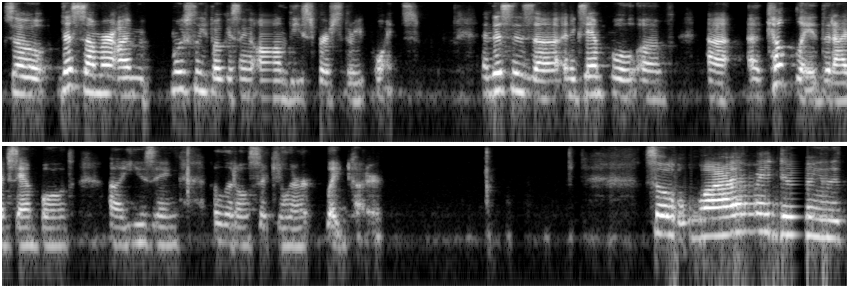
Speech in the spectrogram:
So this summer, I'm mostly focusing on these first three points. And this is uh, an example of uh, a kelp blade that I've sampled uh, using a little circular blade cutter. So why am I doing it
